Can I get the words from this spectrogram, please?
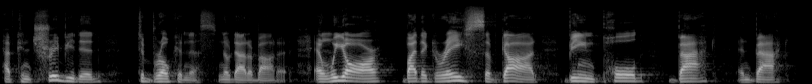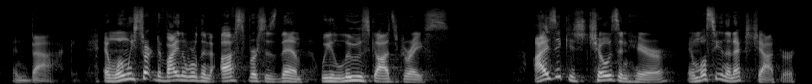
have contributed to brokenness, no doubt about it. And we are, by the grace of God, being pulled back and back and back. And when we start dividing the world into us versus them, we lose God's grace. Isaac is chosen here, and we'll see in the next chapter,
